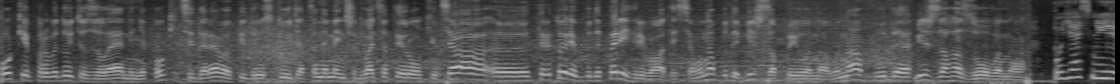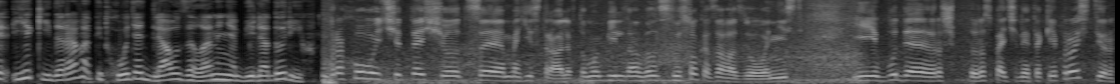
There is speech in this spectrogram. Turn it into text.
Поки проведуть озеленення, поки ці дерева підростуть, а це не менше 20 років, ця е, територія буде перегріватися, вона буде більш запилена, вона буде більш загазована. Пояснює, які дерева підходять для озеленення біля доріг. Враховуючи те, що це магістраль автомобільна, висока загазованість і буде розпечений такий простір,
